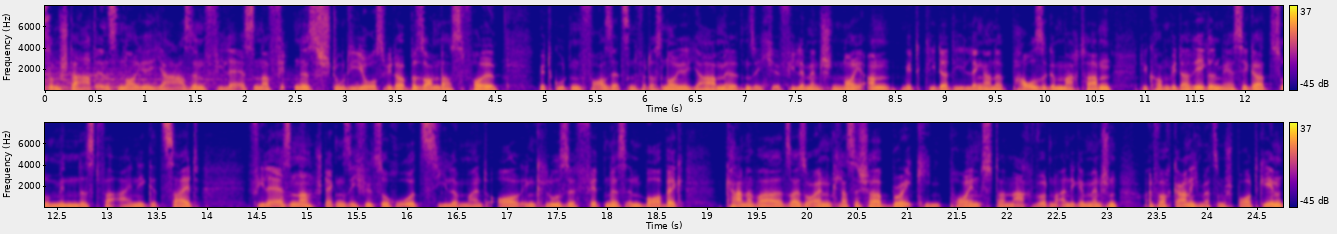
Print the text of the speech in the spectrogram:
Zum Start ins neue Jahr sind viele Essener Fitnessstudios wieder besonders voll. Mit guten Vorsätzen für das neue Jahr melden sich viele Menschen neu an. Mitglieder, die länger eine Pause gemacht haben, die kommen wieder regelmäßiger, zumindest für einige Zeit. Viele Essener stecken sich viel zu hohe Ziele, meint All-Inclusive Fitness in Borbeck. Karneval sei so ein klassischer Breaking Point. Danach würden einige Menschen einfach gar nicht mehr zum Sport gehen.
